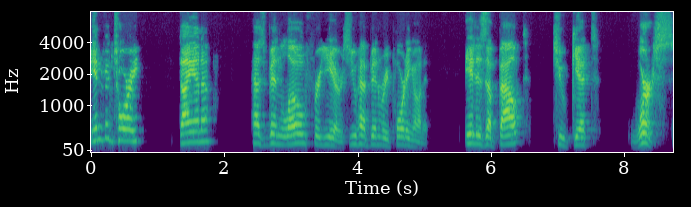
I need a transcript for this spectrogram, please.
inventory, Diana, has been low for years. You have been reporting on it. it is about to get worse.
